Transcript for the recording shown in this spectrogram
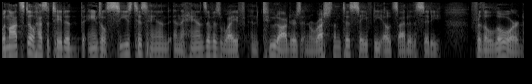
When Lot still hesitated, the angel seized his hand and the hands of his wife and two daughters and rushed them to safety outside of the city, for the Lord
